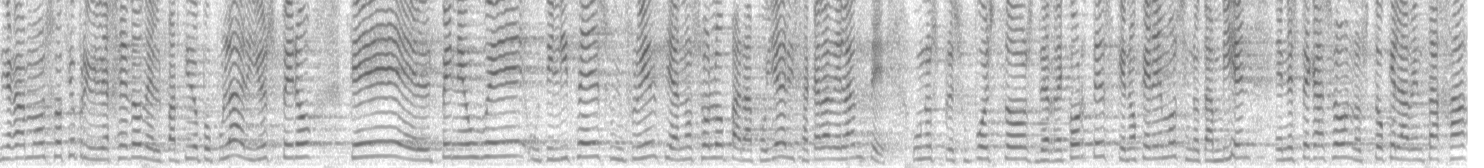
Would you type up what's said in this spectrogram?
digamos, socio privilegiado del Partido Popular y yo espero que el PNV utilice su influencia no solo para apoyar y sacar adelante unos presupuestos de recortes que no queremos, sino también, en este caso, nos toque la ventaja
